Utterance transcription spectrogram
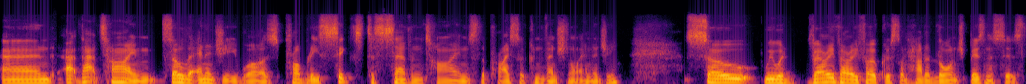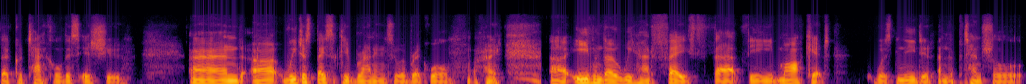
And at that time, solar energy was probably six to seven times the price of conventional energy. So we were very, very focused on how to launch businesses that could tackle this issue. And uh, we just basically ran into a brick wall, right? Uh, even though we had faith that the market was needed and the potential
